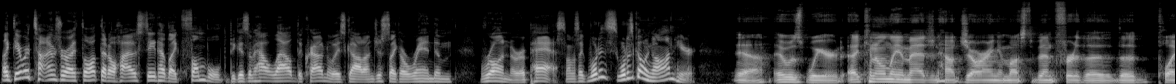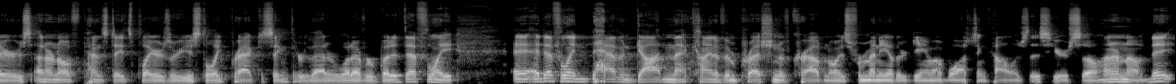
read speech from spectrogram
Like there were times where I thought that Ohio State had like fumbled because of how loud the crowd noise got on just like a random run or a pass, and I was like, what is what is going on here? Yeah, it was weird. I can only imagine how jarring it must have been for the the players. I don't know if Penn State's players are used to like practicing through that or whatever, but it definitely I definitely haven't gotten that kind of impression of crowd noise from any other game I've watched in college this year. So I don't know. They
